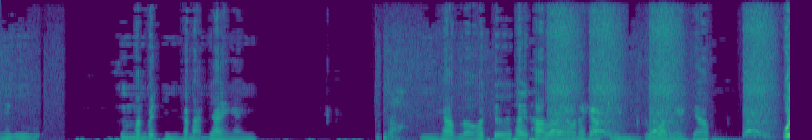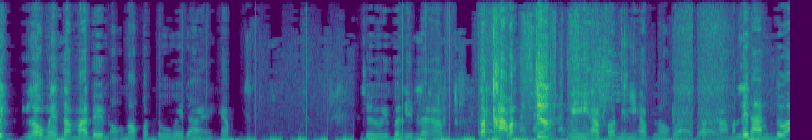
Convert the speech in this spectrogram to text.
ไม่รู้ ซึ่งมันเป็นหินขนาดใหญ่ไงหรอนี่ครับ เราก็เจอไททันแล้วนะครับหนึ่งตัวนะครับอุ้ย เราไม่สามารถเดินออกนอกประตูไปได้ครับ เจอวิปริตแล้วครับ ตัดขามันจึกนี่ครับ ตอนนี้ครับ เราก็ตัดขามันเล่นสามตัว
